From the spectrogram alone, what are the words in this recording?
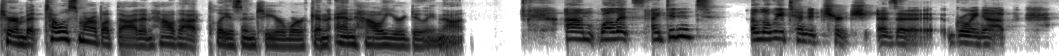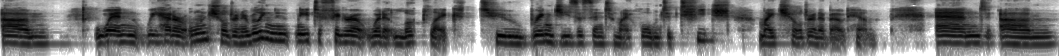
term, but tell us more about that and how that plays into your work and, and how you're doing that. Um, well, it's, I didn't, although we attended church as a growing up, um, when we had our own children, I really need to figure out what it looked like to bring Jesus into my home, to teach my children about him. And, um,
